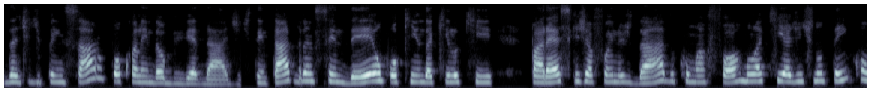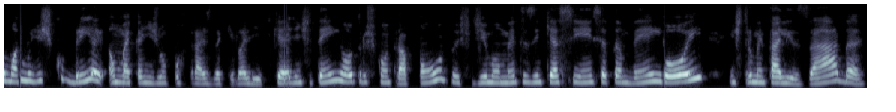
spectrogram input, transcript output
da gente de pensar um pouco além da obviedade, de tentar transcender um pouquinho daquilo que parece que já foi nos dado com uma fórmula que a gente não tem como descobrir um mecanismo por trás daquilo ali, porque a gente tem outros contrapontos de momentos em que a ciência também foi instrumentalizada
